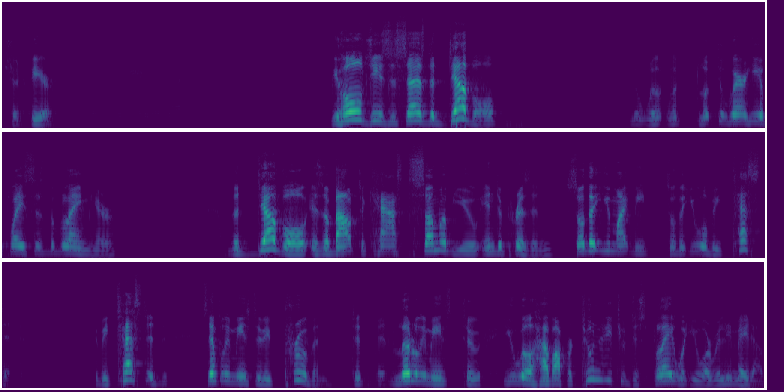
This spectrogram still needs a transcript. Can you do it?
should fear. Behold, Jesus says, the devil, look, look, to where he places the blame here. The devil is about to cast some of you into prison so that you might be, so that you will be tested. To be tested simply means to be proven. To, it literally means to, you will have opportunity to display what you are really made of.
